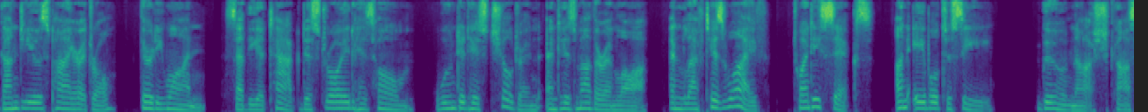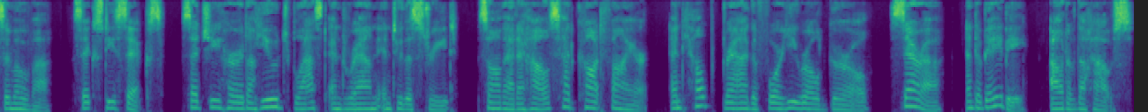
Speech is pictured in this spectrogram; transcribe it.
Gundiuz Pyratral, 31, said the attack destroyed his home, wounded his children and his mother-in-law, and left his wife, 26, unable to see. Gunash Kasimova, 66, said she heard a huge blast and ran into the street, saw that a house had caught fire, and helped drag a four-year-old girl, Sarah, and a baby, out of the house.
